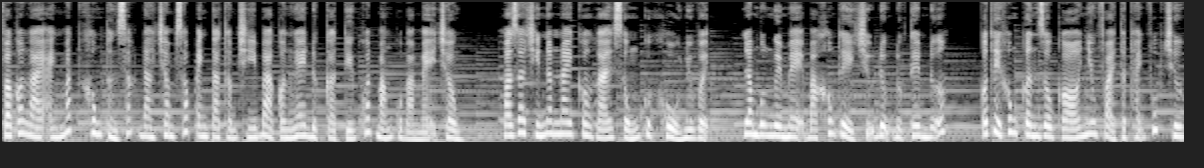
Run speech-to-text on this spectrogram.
và con gái ánh mắt không thần sắc đang chăm sóc anh ta thậm chí bà còn nghe được cả tiếng quát mắng của bà mẹ chồng. Hóa ra 9 năm nay con gái sống cực khổ như vậy, là một người mẹ bà không thể chịu đựng được thêm nữa. Có thể không cần giàu có nhưng phải thật hạnh phúc chứ.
